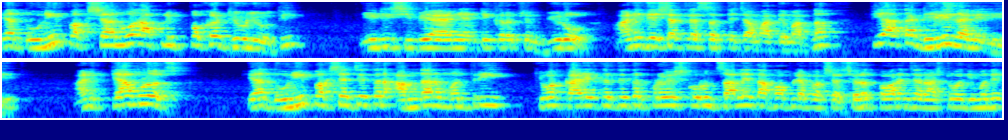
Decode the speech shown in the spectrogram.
या दोन्ही पक्षांवर आपली पकड ठेवली होती. ईडी सीबीआय आणि अँटी करप्शन ब्युरो आणि देशातल्या सत्तेच्या माध्यमातून. ती आता ढिली झालेली आहे. आणि त्यामुळंच या दोन्ही पक्षाचे तर आमदार मंत्री किंवा कार्यकर्ते तर प्रवेश करून चाललेत आपापल्या पक्षात. शरद पवारांच्या राष्ट्रवादीमध्ये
